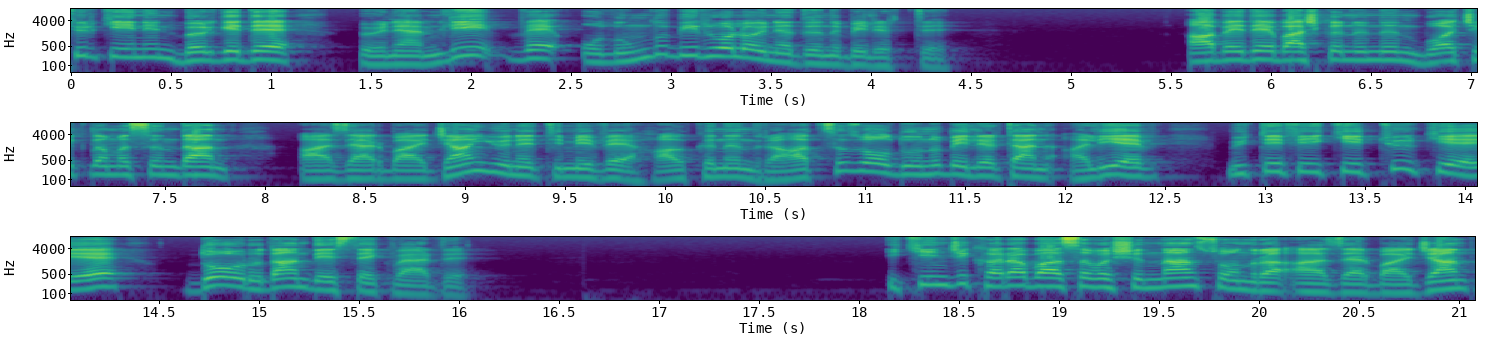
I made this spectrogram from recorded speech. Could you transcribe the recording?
Türkiye'nin bölgede önemli ve olumlu bir rol oynadığını belirtti. ABD Başkanı'nın bu açıklamasından Azerbaycan yönetimi ve halkının rahatsız olduğunu belirten Aliyev, müttefiki Türkiye'ye doğrudan destek verdi. İkinci Karabağ Savaşı'ndan sonra Azerbaycan,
